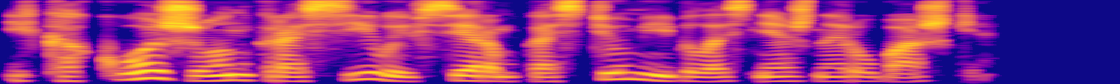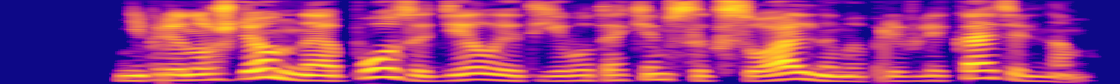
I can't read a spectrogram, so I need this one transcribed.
И какой же он красивый в сером костюме и белоснежной рубашке. Непринужденная поза делает его таким сексуальным и привлекательным,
